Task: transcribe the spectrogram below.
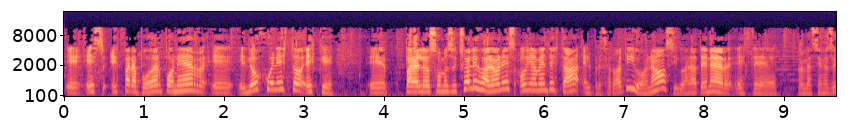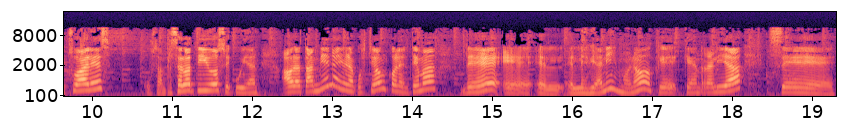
eh, es, es para poder poner eh, el ojo en esto, es que eh, para los homosexuales varones obviamente está el preservativo, ¿no? Si van a tener este, relaciones sexuales, usan preservativos, se cuidan. Ahora también hay una cuestión con el tema de eh, lesbianismo, ¿no? Que, en realidad se,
